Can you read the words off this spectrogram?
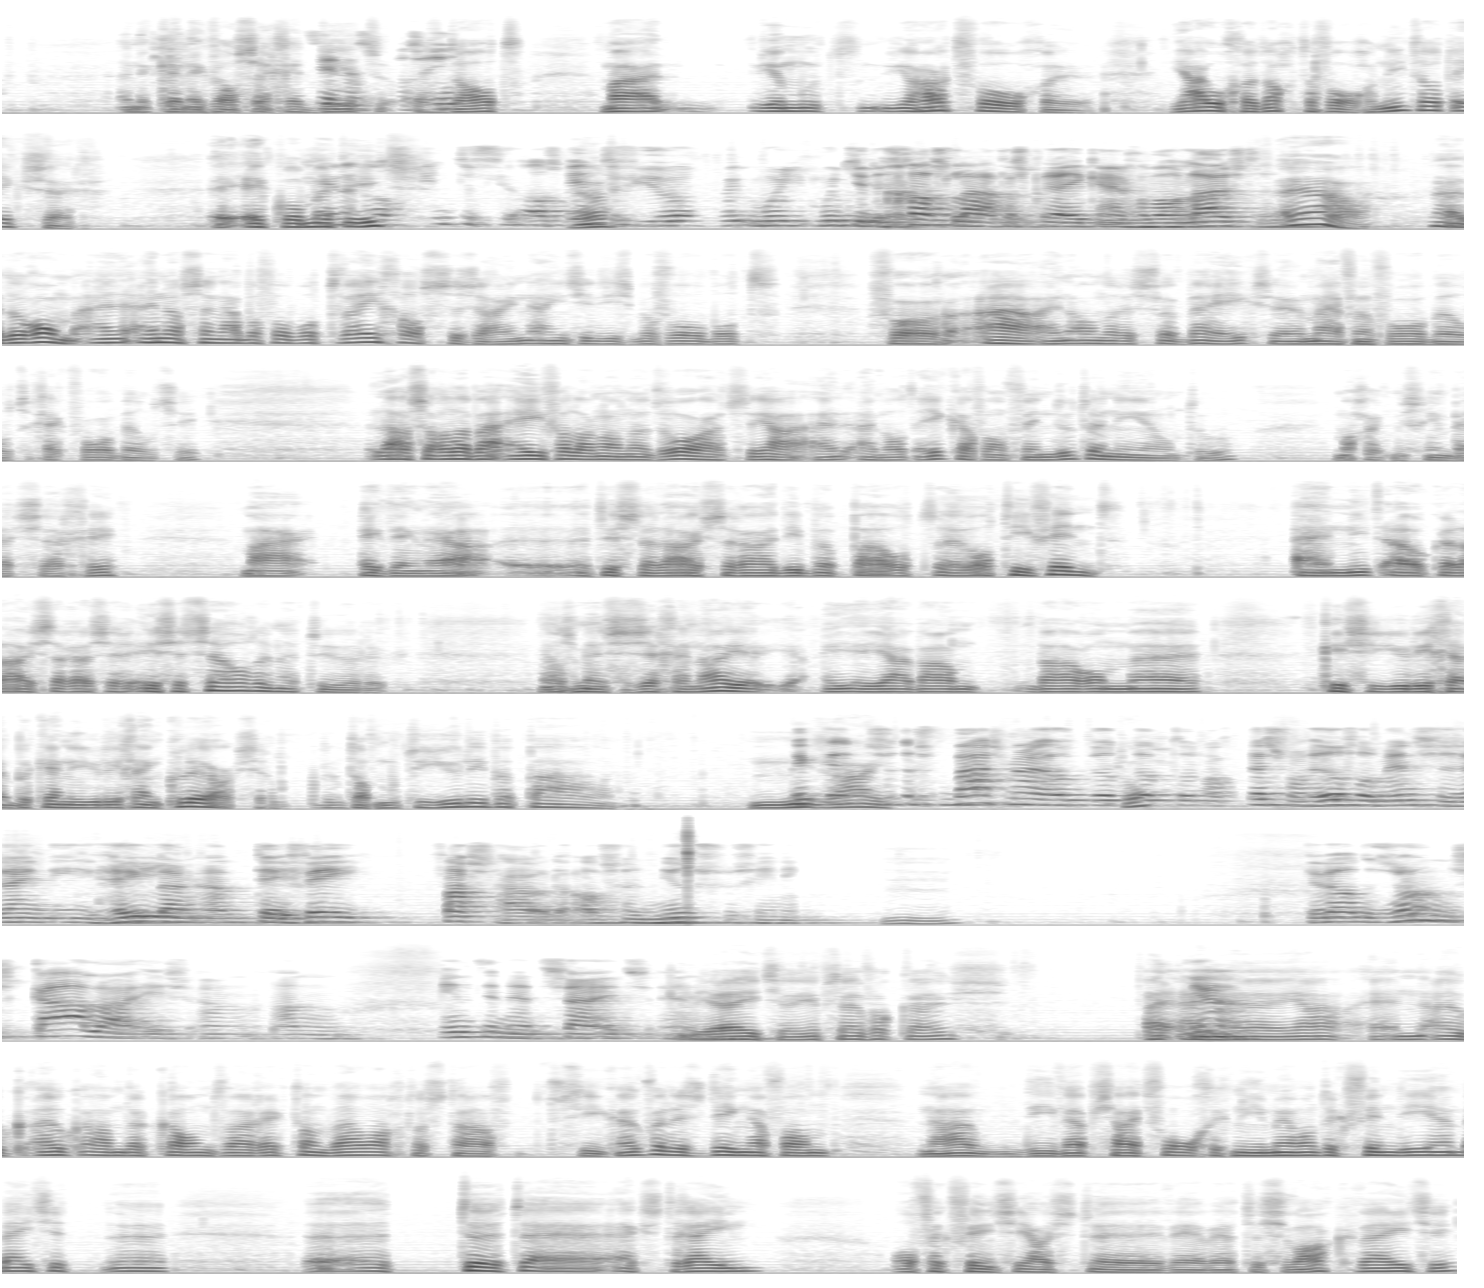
En dan kan ik wel zeggen dit of dat. Maar je moet je hart volgen. Jouw gedachten volgen, niet wat ik zeg. Ik kom met iets... Als, interview, als interviewer moet, moet je de gast laten spreken en gewoon luisteren. Ja, nou, daarom. En, en als er nou bijvoorbeeld twee gasten zijn. Eentje die is bijvoorbeeld voor A en ander is voor B. Ik zeg maar even een voorbeeld, een gek voorbeeldje. Laat ze allebei even lang aan het woord. Ja, en, en wat ik ervan vind, doet er niet aan toe. Mag ik misschien best zeggen. Maar ik denk, nou ja, eh, het is de luisteraar die bepaalt uh, wat hij vindt. En niet elke luisteraar is hetzelfde natuurlijk. En als mensen zeggen, nou ja, ja waarom, waarom uh, kiezen jullie, bekennen jullie geen kleur? Zeg, dat moeten jullie bepalen. Ik, het, het, verbaast mij ook dat, dat, er nog best wel heel veel mensen zijn die heel lang aan tv vasthouden als hun nieuwsvoorziening. Mm. Terwijl er zo'n scala is aan, aan internetsites. En... Jeetje, je hebt zoveel keus. En, ja. Uh, ja, en ook, ook aan de kant waar ik dan wel achter sta, zie ik ook wel eens dingen van... Nou, die website volg ik niet meer, want ik vind die een beetje uh, uh, te, te extreem. Of ik vind ze juist weer, weer te zwak, weet je.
